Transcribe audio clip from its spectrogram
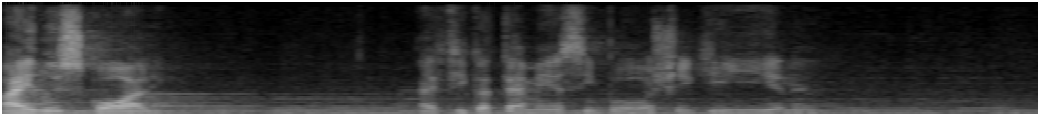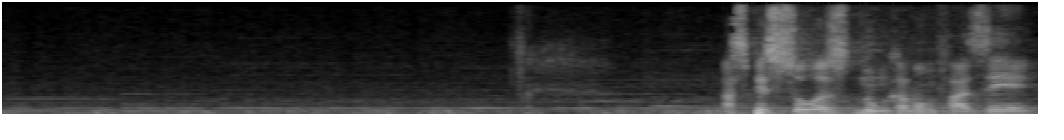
Aí não escolhe. Aí fica até meio assim, pô, achei que ia, né? As pessoas nunca vão fazer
